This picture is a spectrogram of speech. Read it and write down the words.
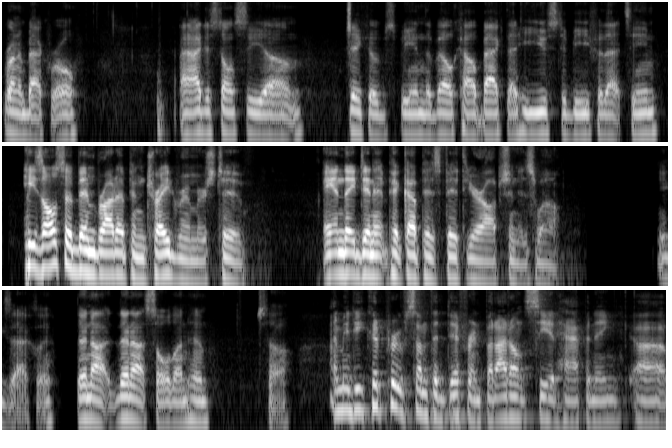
running back role. And I just don't see um, Jacobs being the bell cow back that he used to be for that team. He's also been brought up in trade rumors too, and they didn't pick up his fifth year option as well. Exactly. They're not. They're not sold on him. So. I mean, he could prove something different, but I don't see it happening. Uh,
